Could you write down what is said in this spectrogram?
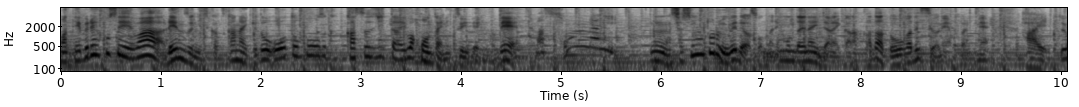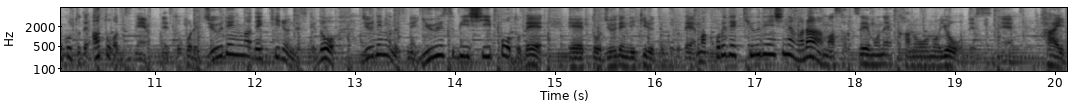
まあ、手ブレ補正はレンズにしかつかないけどオートフォーカス自体は本体についているので、まあ、そんなにうん、写真を撮る上ではそんなに問題ないんじゃないかな。あとは動画ですよねやっぱりね。はい。ということであとはですねえっとこれ充電ができるんですけど充電がですね USB-C ポートでえっと充電できるということでまあこれで給電しながらまあ撮影もね可能のようですね。はい。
